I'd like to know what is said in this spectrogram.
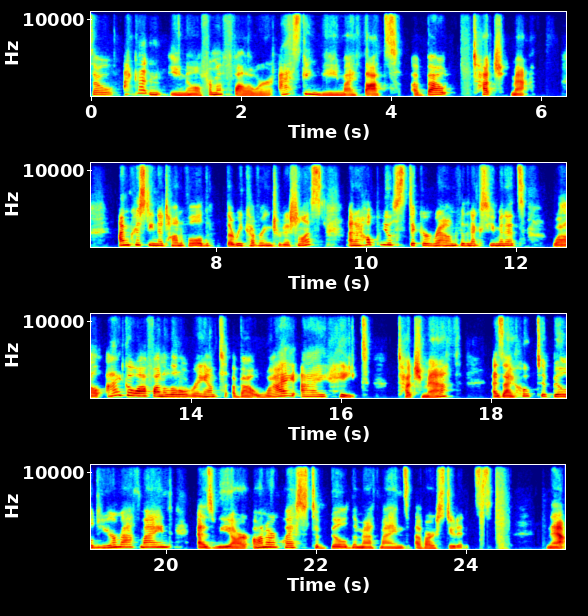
So, I got an email from a follower asking me my thoughts about touch math. I'm Christina Tondevold, the recovering traditionalist, and I hope you'll stick around for the next few minutes while I go off on a little rant about why I hate touch math as I hope to build your math mind as we are on our quest to build the math minds of our students. Now,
